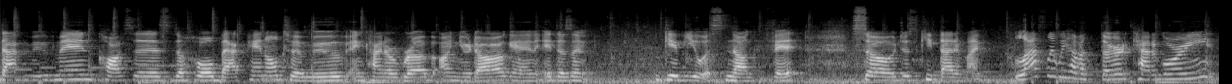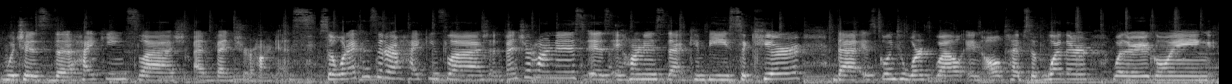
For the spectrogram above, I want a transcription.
that movement causes the whole back panel to move and kind of rub on your dog and it doesn't give you a snug fit. So just keep that in mind. Lastly, we have a third category, which is the hiking slash adventure harness. So what I consider a hiking slash adventure harness is a harness that can be secure, that is going to work well in all types of weather, whether you're going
